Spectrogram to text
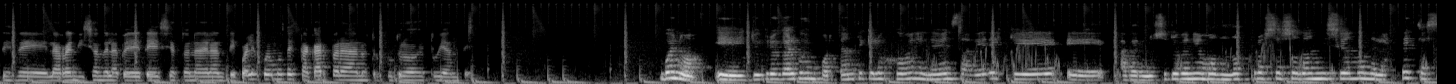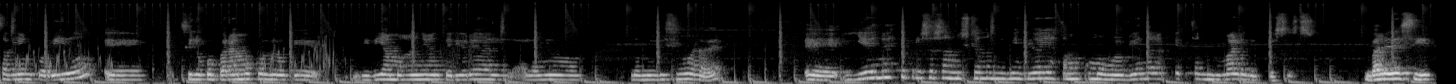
desde la rendición de la PDT, ¿cierto? En adelante, ¿cuáles podemos destacar para nuestros futuros estudiantes? Bueno, eh, yo creo que algo importante que los jóvenes deben saber es que, eh, a ver, nosotros veníamos de dos procesos de admisión donde las fechas se habían corrido. Eh, si lo comparamos con lo que vivíamos años anteriores al, al año 2019. y en este proceso de admisión 2022 ya estamos como volviendo a las fechas normales del proceso. Vale decir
